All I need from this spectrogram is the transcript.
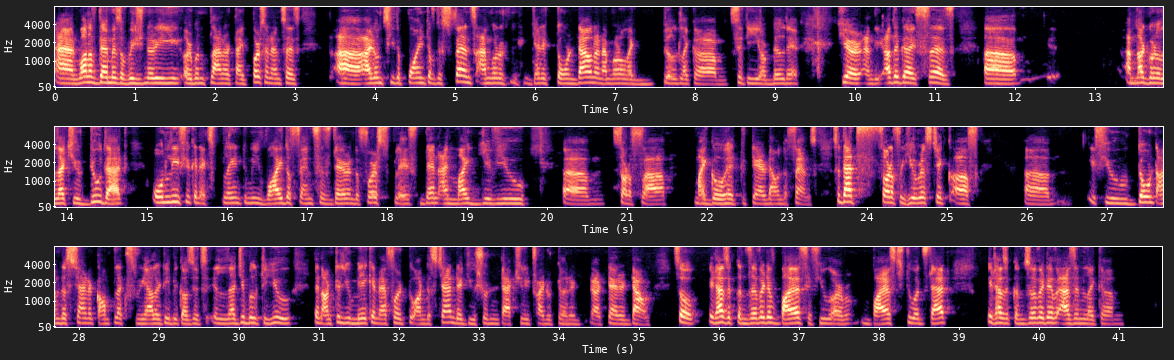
And one of them is a visionary urban planner type person and says, uh, I don't see the point of this fence. I'm going to get it torn down and I'm going to like build like a city or build it here. And the other guy says, uh, I'm not going to let you do that. Only if you can explain to me why the fence is there in the first place, then I might give you um, sort of uh, my go ahead to tear down the fence. So that's sort of a heuristic of uh, if you don't understand a complex reality because it's illegible to you, then until you make an effort to understand it, you shouldn't actually try to turn it, uh, tear it down. So it has a conservative bias if you are biased towards that. It has a conservative as in like, um,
